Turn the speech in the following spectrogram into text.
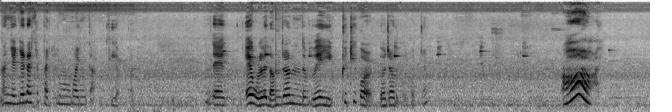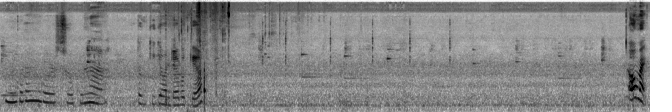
난 여자라서 바꾸는 거니까 귀엽다. 근데 애 원래 남자였는데 왜 이 큐티걸 여자로 바꿨지? 아, 그런 걸 쓰구나. 일단 기계 먼저 해볼게요. Oh my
